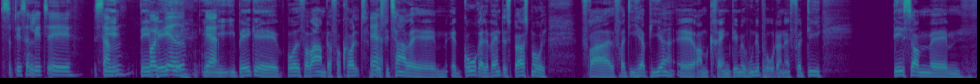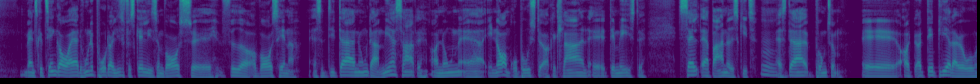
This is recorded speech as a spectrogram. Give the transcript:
Så det er sådan lidt... Øh, samme det, det er boldgade. Begge, ja. i, i begge, både for varmt og for koldt. Ja. Hvis vi tager øh, gode, relevante spørgsmål fra, fra de her piger øh, omkring det med hundepoterne, fordi det, som øh, man skal tænke over, er, at hundepoter er lige så forskellige som vores øh, fødder og vores hænder. Altså, de, der er nogen, der er mere sarte, og nogen er enormt robuste og kan klare øh, det meste. Salt er bare noget skidt. Mm. Altså, der er punktum. Øh, og, og det bliver der jo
